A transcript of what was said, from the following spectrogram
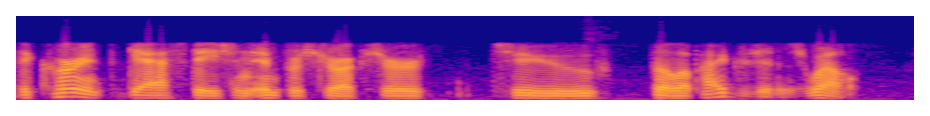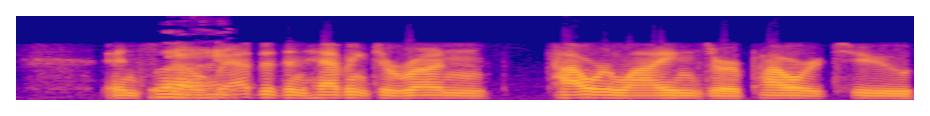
the current gas station infrastructure to fill up hydrogen as well. And so right. rather than having to run power lines or power to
